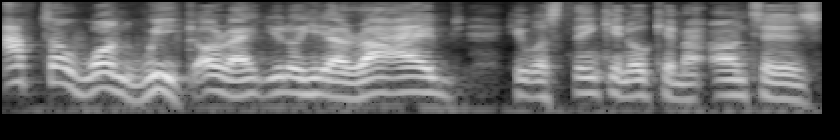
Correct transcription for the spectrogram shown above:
after one week, all right, you know, he arrived. He was thinking, okay, my aunt is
